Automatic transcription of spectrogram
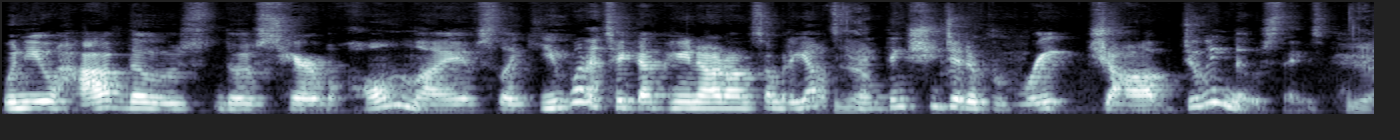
when you have those those terrible home lives, like you want to take that pain out on somebody else. Yeah. And I think she did a great job doing those things. Yeah.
